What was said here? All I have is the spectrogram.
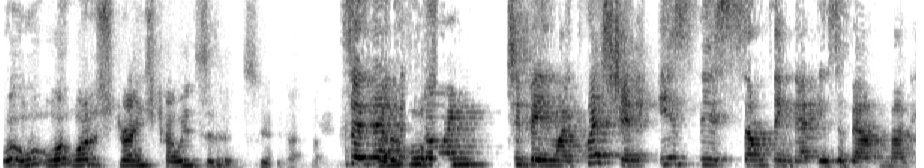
what, what a strange coincidence. So that was also, going to be my question. Is this something that is about money?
